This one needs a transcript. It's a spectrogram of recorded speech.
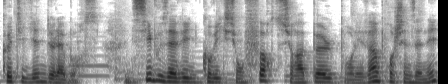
quotidiennes de la bourse. Si vous avez une conviction forte sur Apple pour les 20 prochaines années,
